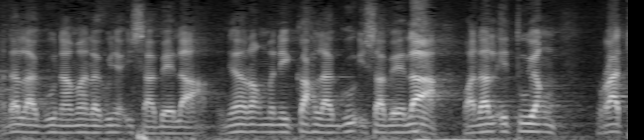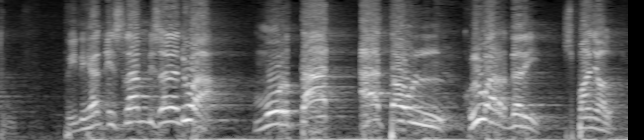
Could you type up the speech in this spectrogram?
ada lagu nama lagunya Isabella ini orang menikah lagu Isabella padahal itu yang ratu. Pilihan Islam di sana dua. Murtad atau keluar dari Spanyol.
